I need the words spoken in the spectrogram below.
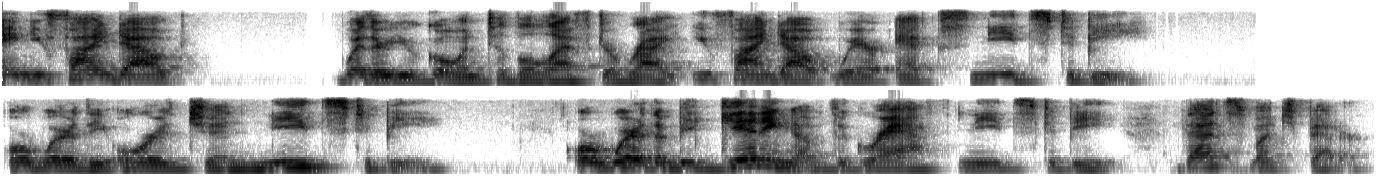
And you find out whether you're going to the left or right. You find out where x needs to be, or where the origin needs to be, or where the beginning of the graph needs to be. That's much better.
